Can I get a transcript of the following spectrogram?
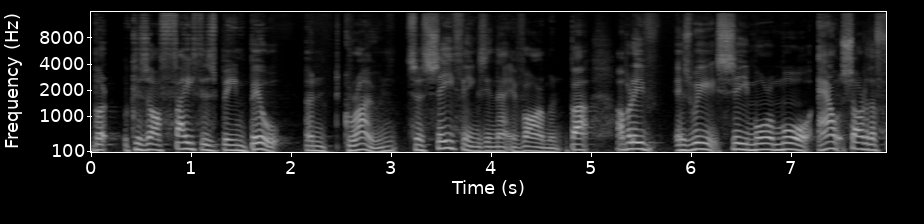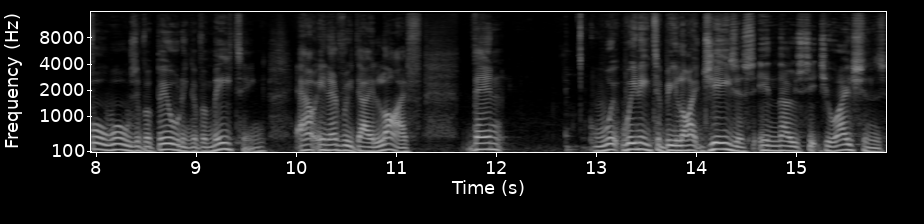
but because our faith has been built and grown to see things in that environment. But I believe as we see more and more outside of the four walls of a building, of a meeting, out in everyday life, then we, we need to be like Jesus in those situations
